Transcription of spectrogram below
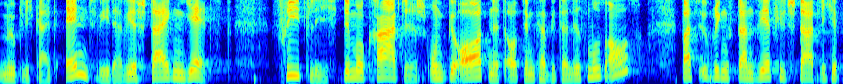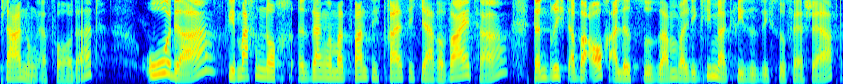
Möglichkeit. Entweder wir steigen jetzt friedlich, demokratisch und geordnet aus dem Kapitalismus aus, was übrigens dann sehr viel staatliche Planung erfordert. Oder wir machen noch, äh, sagen wir mal, 20, 30 Jahre weiter, dann bricht aber auch alles zusammen, weil die Klimakrise sich so verschärft.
